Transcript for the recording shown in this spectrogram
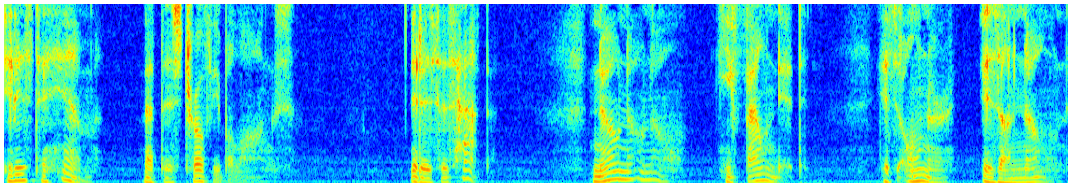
It is to him that this trophy belongs. It is his hat. No, no, no. He found it. Its owner is unknown.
